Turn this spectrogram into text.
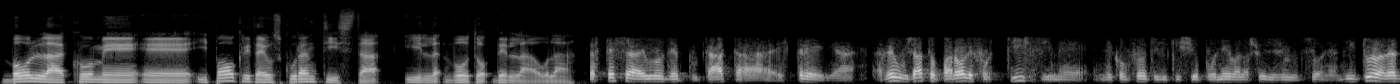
bolla come eh, ipocrita e oscurantista il voto dell'Aula. La stessa eurodeputata Estrella aveva usato parole fortissime nei confronti di chi si opponeva alla sua risoluzione, addirittura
